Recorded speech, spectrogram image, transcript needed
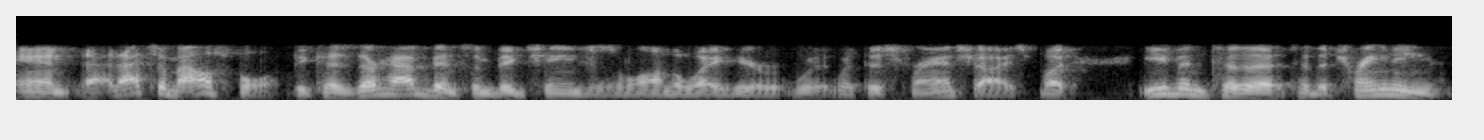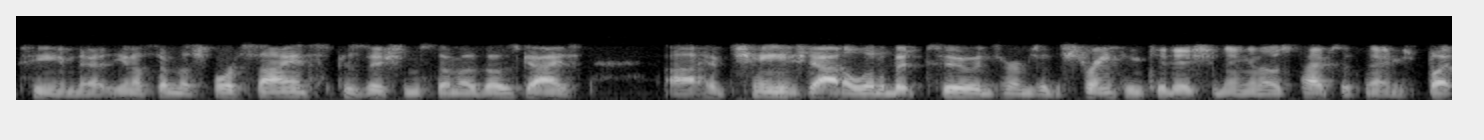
And that's a mouthful because there have been some big changes along the way here with, with this franchise. But even to the to the training team, that you know some of the sports science positions, some of those guys uh, have changed out a little bit too in terms of the strength and conditioning and those types of things. But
